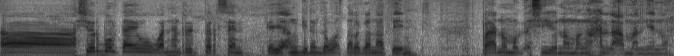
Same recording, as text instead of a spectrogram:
ah, sure ball tayo 100%. Kaya ang ginagawa talaga natin paano mag-ICU ng mga halaman yan oh.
